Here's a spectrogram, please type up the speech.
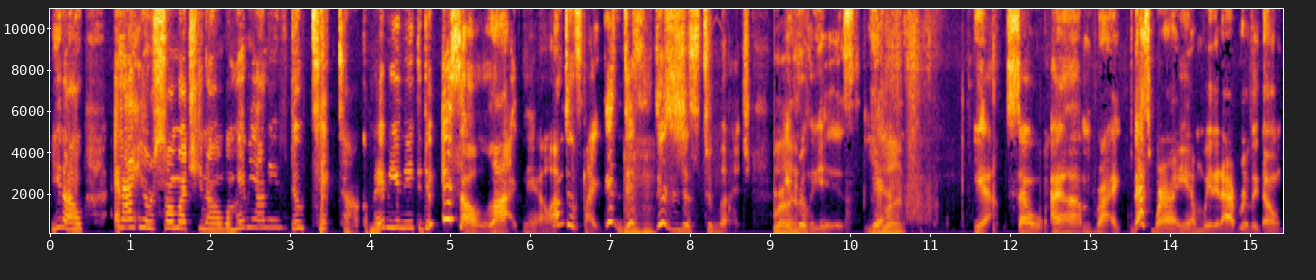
you know, and I hear so much, you know, well, maybe I need to do TikTok, or maybe you need to do. It's a lot now. I'm just like, this, this, this is just too much. Right. It really is. Yeah, Right. yeah. So, um, right, that's where I am with it. I really don't.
